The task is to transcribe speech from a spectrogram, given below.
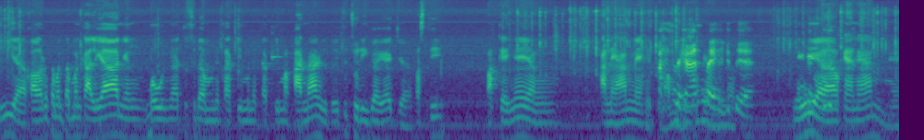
iya kalau ada teman-teman kalian yang baunya tuh sudah mendekati mendekati makanan gitu itu curigai aja pasti pakainya yang aneh-aneh gitu Aneh-aneh gitu ya. iya kayak aneh-aneh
